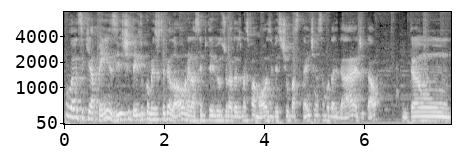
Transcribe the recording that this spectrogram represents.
o lance que a PEN existe desde o começo do CBLOL, né? Ela sempre teve os jogadores mais famosos, investiu bastante nessa modalidade e tal. Então,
